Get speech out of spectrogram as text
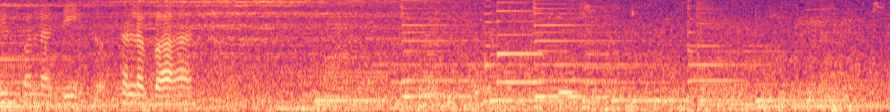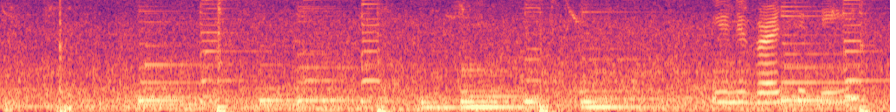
din pala dito sa labas. University.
